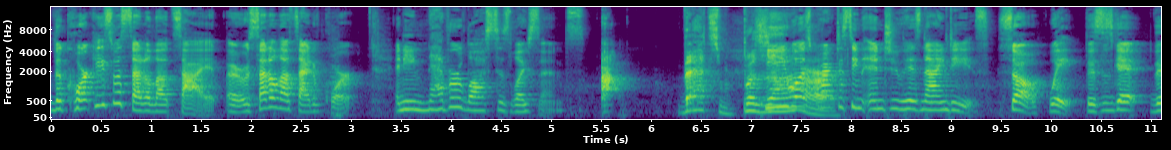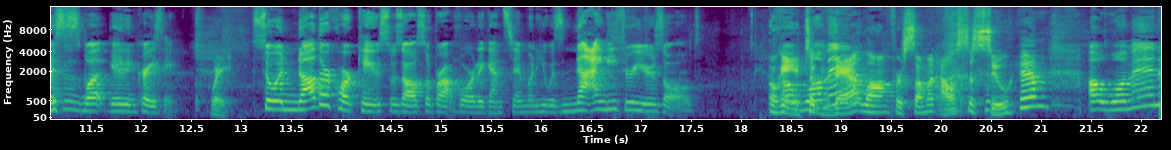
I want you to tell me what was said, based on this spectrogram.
the court case was settled outside, or it was settled outside of court, and he never lost his license. That's bizarre. He was practicing into his 90s. So wait, this is get this is what getting crazy. Wait, So another court case was also brought forward against him when he was 93 years old. okay, A it took that long for someone else to sue him. A woman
